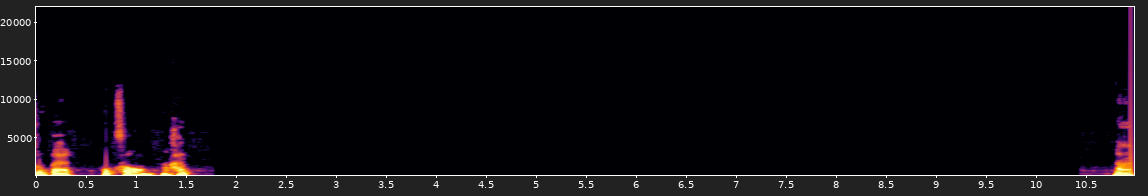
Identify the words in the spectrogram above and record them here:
0862 นะครับได้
